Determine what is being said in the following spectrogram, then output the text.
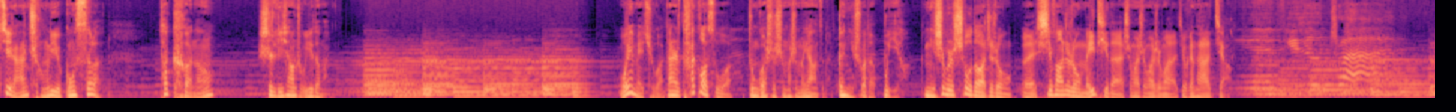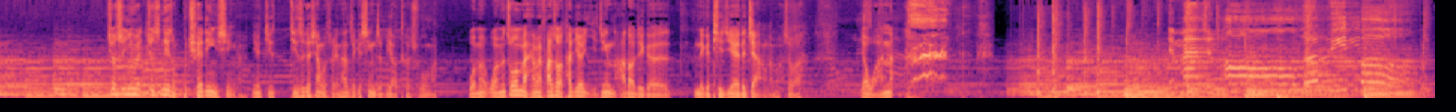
既然成立公司了，他可能是理想主义的嘛？我也没去过，但是他告诉我中国是什么什么样子的，跟你说的不一样。你是不是受到这种呃西方这种媒体的什么什么什么，就跟他讲？就是因为就是那种不确定性啊，因为迪迪斯科项目首先它这个性质比较特殊嘛。我们我们中文版还没发售，他就已经拿到这个那个 TGA 的奖了嘛，是吧？要完了。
